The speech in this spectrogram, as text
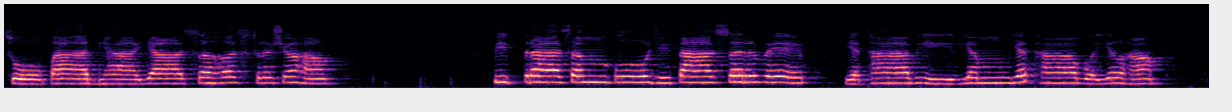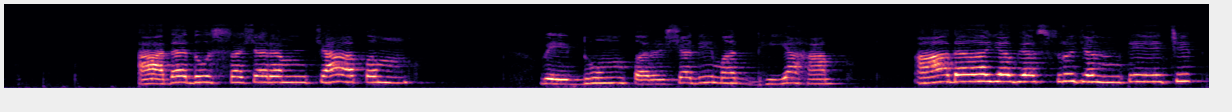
सोपाध्याया सहस्रशः पित्रा सम्पूजिताः सर्वे यथा वीर्यम् यथा वयः। आददुः सशरम् चापम् वेद्धुम् पर्षदि मध्यः आदाय व्यसृजन् केचित्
